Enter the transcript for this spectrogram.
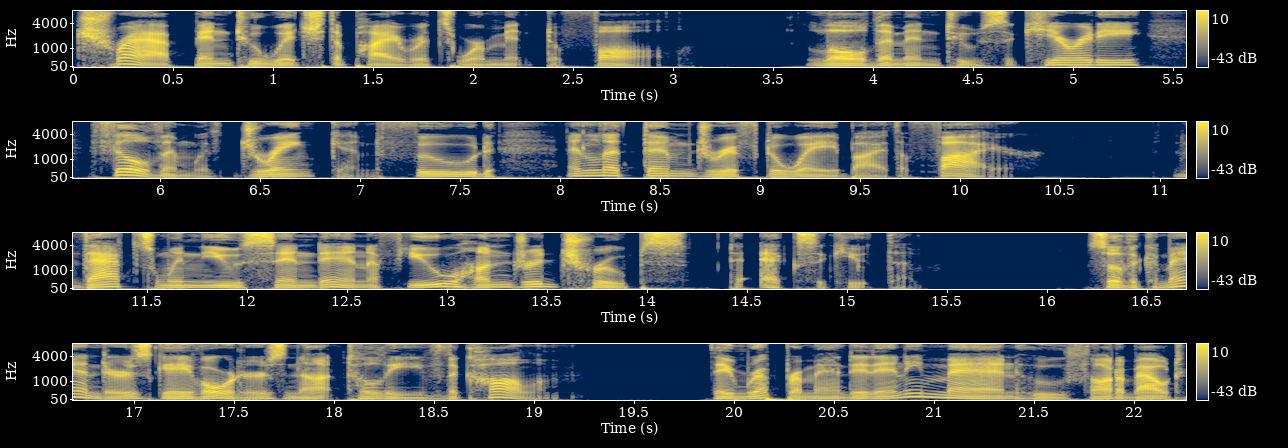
trap into which the pirates were meant to fall. Lull them into security, fill them with drink and food, and let them drift away by the fire that's when you send in a few hundred troops to execute them. So the commanders gave orders not to leave the column. They reprimanded any man who thought about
